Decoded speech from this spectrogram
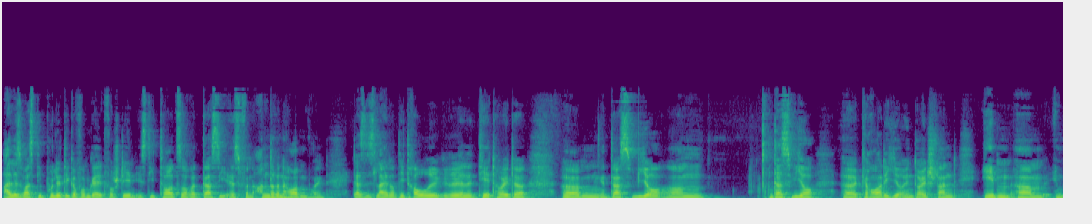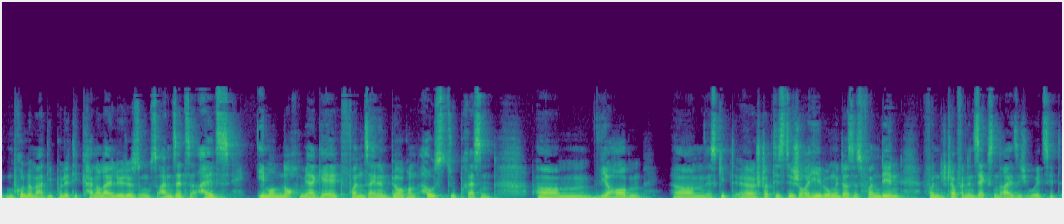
alles, was die Politiker vom Geld verstehen, ist die Tatsache, dass sie es von anderen haben wollen. Das ist leider die traurige Realität heute, ähm, dass wir, ähm, dass wir äh, gerade hier in Deutschland eben ähm, im, Grunde hat die Politik keinerlei Lösungsansätze als immer noch mehr Geld von seinen Bürgern auszupressen. Ähm, wir haben ähm, es gibt äh, statistische Erhebungen, dass es von den, von, ich glaube, von den 36 OECD,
